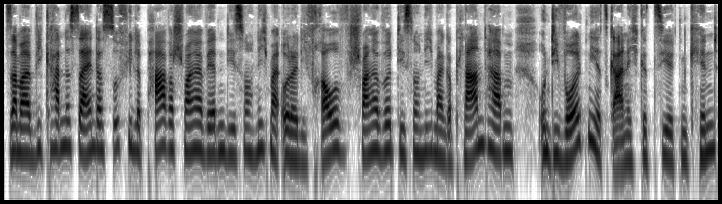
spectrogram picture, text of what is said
sag mal, wie kann es sein, dass so viele Paare schwanger werden, die es noch nicht mal, oder die Frau schwanger wird, die es noch nicht mal geplant haben und die wollten jetzt gar nicht gezielt ein Kind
